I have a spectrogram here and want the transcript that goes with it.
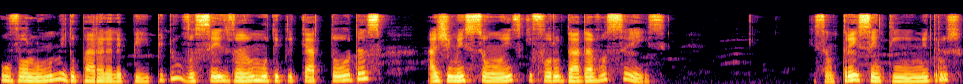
o volume do paralelepípedo, vocês vão multiplicar todas as dimensões que foram dadas a vocês, que são 3 centímetros,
